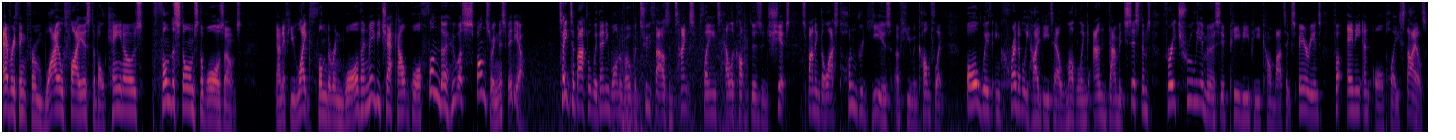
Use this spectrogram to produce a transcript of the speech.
Everything from wildfires to volcanoes, thunderstorms to war zones. And if you like thunder and war, then maybe check out War Thunder, who are sponsoring this video. Take to battle with any one of over 2,000 tanks, planes, helicopters, and ships spanning the last hundred years of human conflict, all with incredibly high detailed modelling and damage systems for a truly immersive PvP combat experience for any and all play styles.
